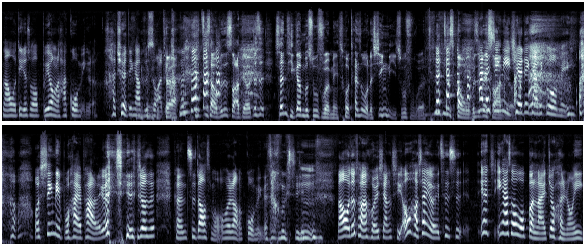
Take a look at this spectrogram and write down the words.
然后我弟就说不用了，他过敏了，他确定他不是耍 丢。对啊，至少不是耍丢，就是身体更不舒服了，没错。但是我的心理舒服了，至少我不是他的心里。确定他是过敏，我心里不害怕了，因为其实就是可能吃到什么会让我过敏的东西。嗯，然后我就突然回想起，哦，好像有一次是因为应该说我本来就很容易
